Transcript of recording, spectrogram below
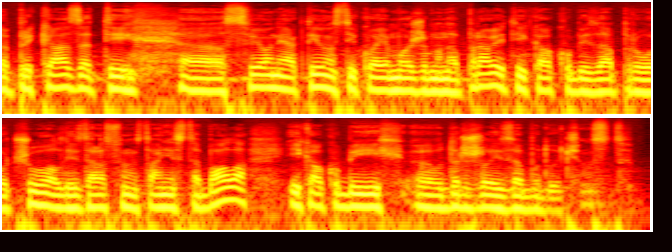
e, prikazati e, sve one aktivnosti koje možemo napraviti kako bi zapravo čuvali zdravstveno stanje stabala i kako bi ih e, održali za budućnost.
